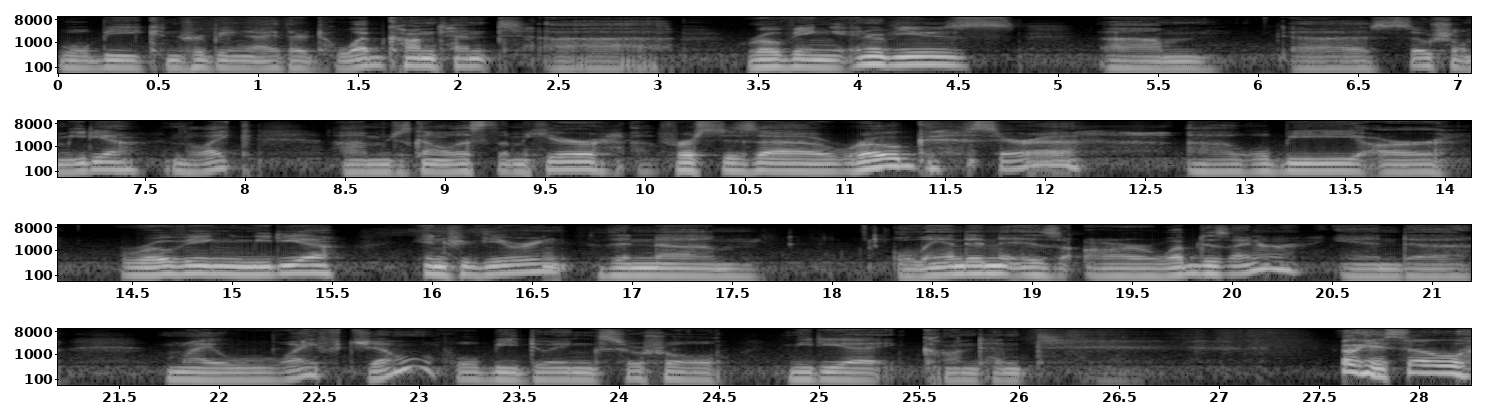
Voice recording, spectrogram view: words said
will be contributing either to web content, uh, roving interviews, um, uh, social media, and the like. I'm just going to list them here. First is uh, Rogue Sarah, uh, will be our roving media interviewing. Then um, Landon is our web designer, and my wife Jill will be doing social media content. Okay, so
